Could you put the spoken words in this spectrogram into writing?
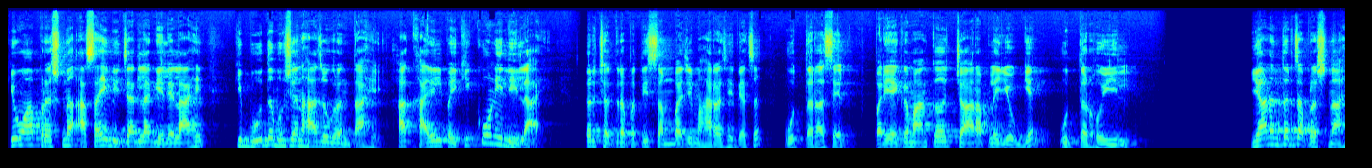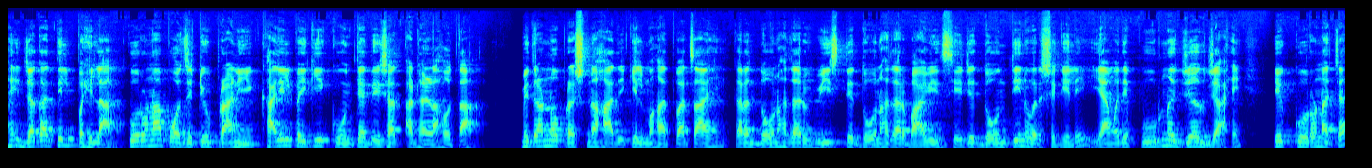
किंवा प्रश्न असाही विचारला गेलेला आहे की बुधभूषण हा जो ग्रंथ आहे हा खालीलपैकी कोणी लिहिला आहे? तर छत्रपती संभाजी महाराज हे त्याचं उत्तर असेल. पर्याय क्रमांक चार आपलं योग्य उत्तर होईल. यानंतरचा प्रश्न आहे जगातील पहिला कोरोना पॉझिटिव्ह प्राणी खालीलपैकी कोणत्या देशात आढळला होता? मित्रांनो प्रश्न हा देखील महत्त्वाचा आहे कारण दोन हजार वीस ते दोन हजार बावीस हे जे दोन तीन वर्ष गेले यामध्ये पूर्ण जग जे आहे हे कोरोनाच्या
